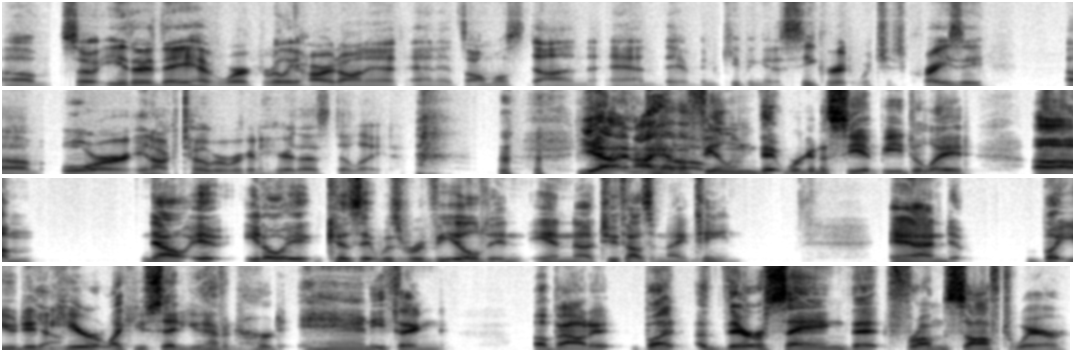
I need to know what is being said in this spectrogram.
um so either they have worked really hard on it and it's almost done and they've been keeping it a secret, which is crazy. Um or in October we're going to hear that it's delayed. Yeah, and I have a Um, feeling that we're going to see it be delayed. Um, now it, you know, it because it was revealed in in uh, 2019, and but you didn't Yeah. hear, like you said, you haven't heard anything about it. But uh, they're saying that From Software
